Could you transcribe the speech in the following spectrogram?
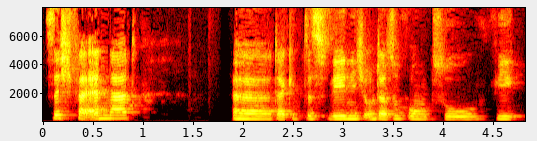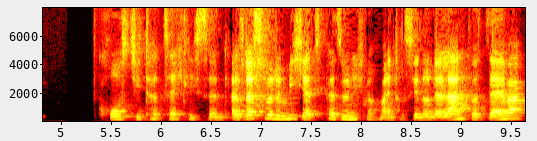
sich verändert, äh, da gibt es wenig Untersuchungen zu, wie groß die tatsächlich sind. Also das würde mich jetzt persönlich nochmal interessieren. Und der Landwirt selber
